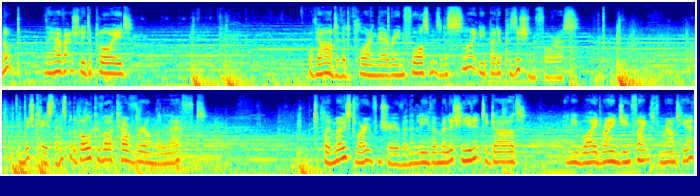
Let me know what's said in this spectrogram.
Nope, they have actually deployed or they are they're deploying their reinforcements in a slightly better position for us. Which case then, let's put the bulk of our cavalry on the left, deploy most of our infantry over, then leave a militia unit to guard any wide-ranging flanks from around here.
